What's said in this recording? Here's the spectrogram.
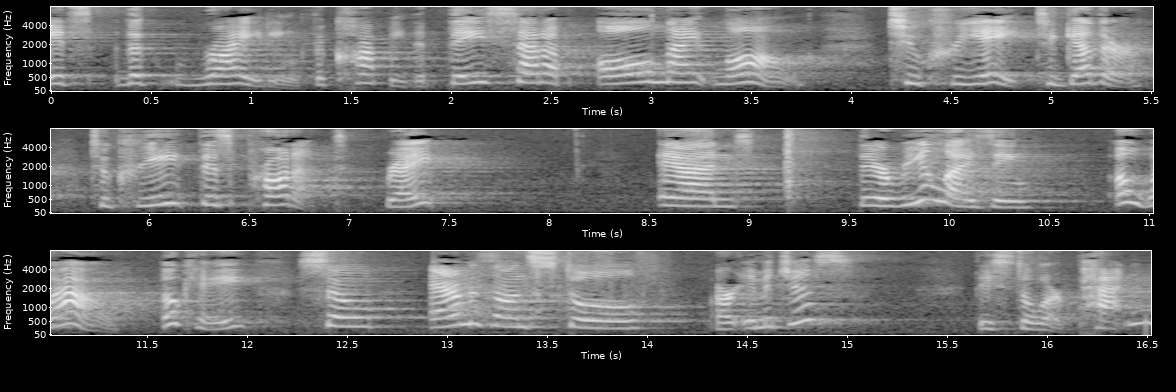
It's the writing, the copy that they sat up all night long to create together, to create this product, right? And they're realizing, oh, wow, okay, so Amazon stole our images, they stole our patent.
